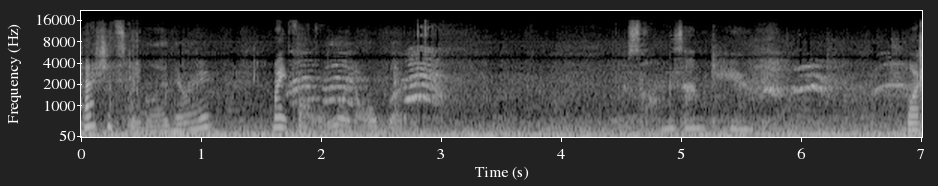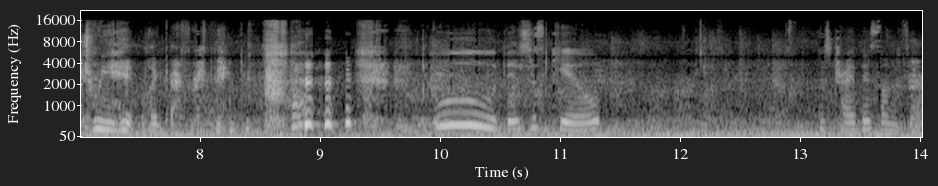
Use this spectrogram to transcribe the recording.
That should stabilize it, right? Might fall a little, but long as I'm careful. Watch me hit like everything. Ooh, this is cute. Let's try this on Sarah.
